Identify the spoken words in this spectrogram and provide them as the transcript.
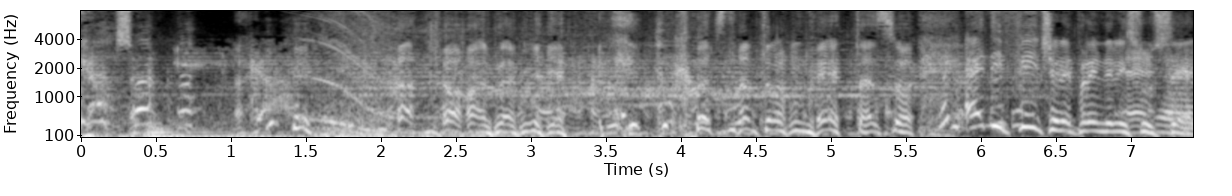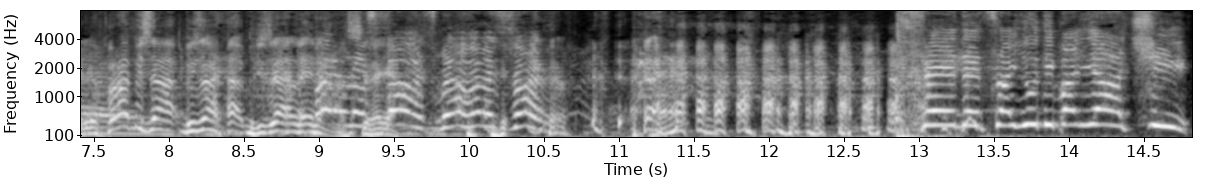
casa. Madonna mia, con sta trombetta su. È difficile prenderli sul serio, però bisogna, bisogna, bisogna Fare uno allenarsi. sforzo, fare sforzo. Fedez, aiuti i pagliacci!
